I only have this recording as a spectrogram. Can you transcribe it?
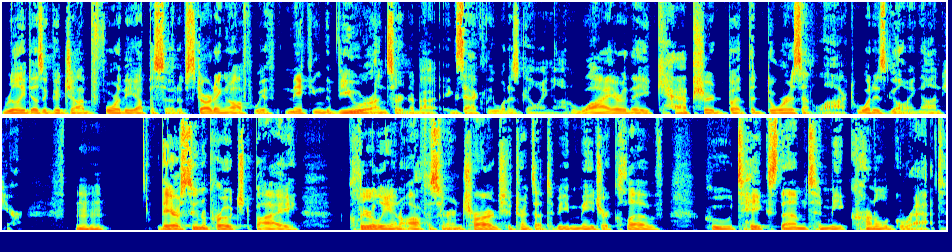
really does a good job for the episode of starting off with making the viewer uncertain about exactly what is going on. Why are they captured, but the door isn't locked? What is going on here? hmm They are soon approached by clearly an officer in charge who turns out to be Major Klev, who takes them to meet Colonel Grat.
